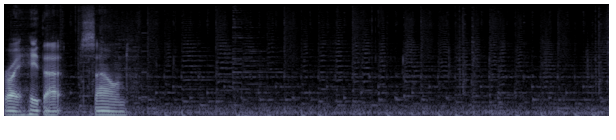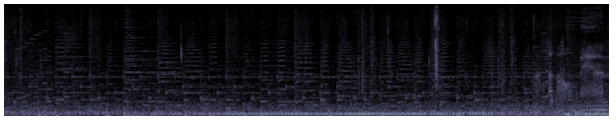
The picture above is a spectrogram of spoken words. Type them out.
Bro, I hate that sound. Oh man,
